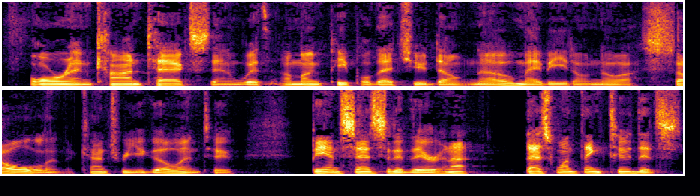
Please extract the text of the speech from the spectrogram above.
foreign contexts and with among people that you don't know. Maybe you don't know a soul in the country you go into. Being sensitive there, and I, that's one thing too that's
